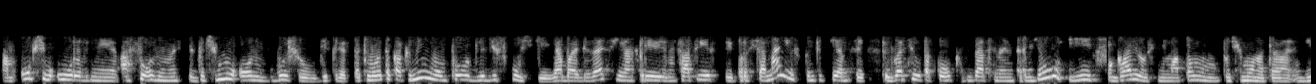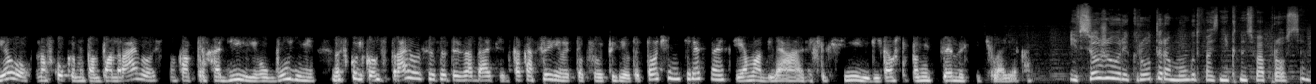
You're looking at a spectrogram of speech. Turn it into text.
там, общем уровне осознанности, почему он вышел в декрет. Поэтому это как минимум повод для дискуссии. Я бы обязательно при соответствии профессиональных компетенций пригласила такого кандидата на интервью и поговорила с ним о том, почему он это делал, насколько ему там понравилось, как проходили его будни, насколько он справился с этой задачей, как оценивает тот свой период. Это очень интересная тема для рефлексии, для того, чтобы понять ценности человека. И все же у рекрутера могут возникнуть вопросы.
